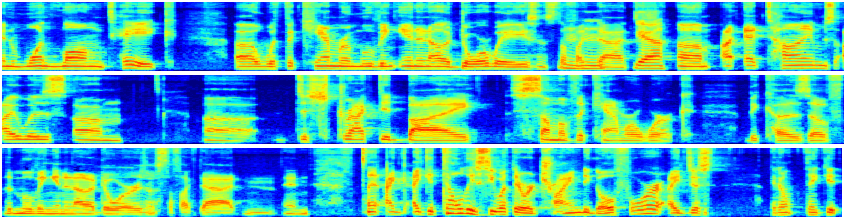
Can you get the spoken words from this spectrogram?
in one long take uh, with the camera moving in and out of doorways and stuff like Mhm. that. yeah. Um, I, at times, I was um, uh, distracted by some of the camera work because of the moving in and out of doors and stuff like that. And and, and I, I could totally see what they were trying to go for. I just I don't think it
